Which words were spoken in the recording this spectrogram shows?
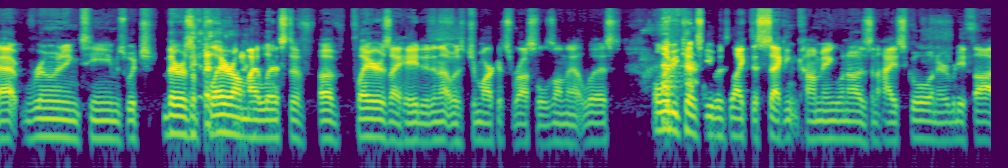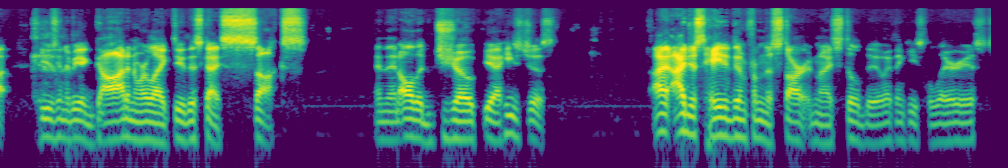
at ruining teams, which there was a player on my list of, of players I hated, and that was Jamarcus Russell's on that list. Only because he was like the second coming when I was in high school, and everybody thought he was going to be a god, and we're like, dude, this guy sucks. And then all the joke, yeah, he's just. I, I just hated him from the start, and I still do. I think he's hilarious.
